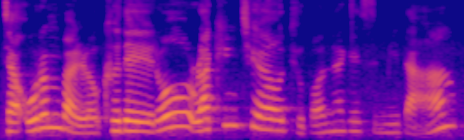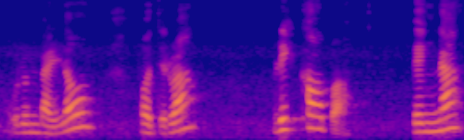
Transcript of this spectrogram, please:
자, 오른발로 그대로 락킹 체어 두 번 하겠습니다. 오른발로 버드라, 리커버, 백락,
